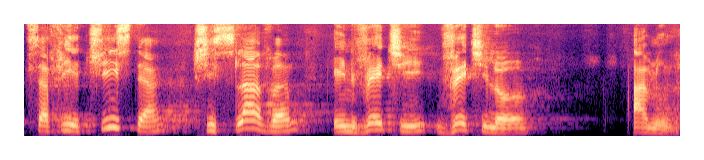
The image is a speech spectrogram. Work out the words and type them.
să fie cinstea și slavă în vecii vecilor. Amin.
